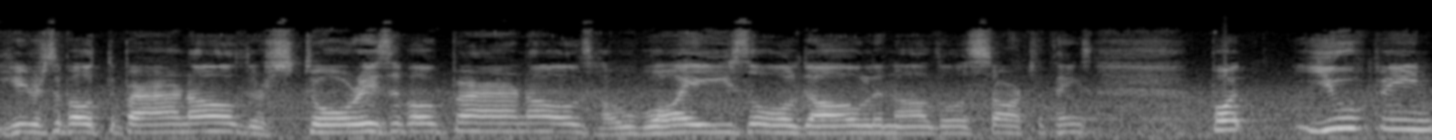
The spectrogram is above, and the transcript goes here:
hears about the barn owl. There's stories about barn owls, how wise old owl, and all those sorts of things. But you've been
